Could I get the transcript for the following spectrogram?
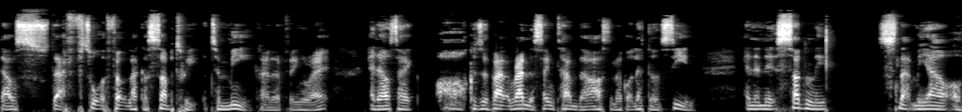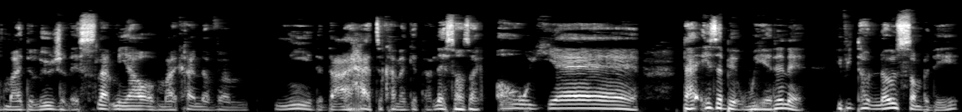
that was that sort of felt like a subtweet to me, kind of thing, right? And I was like, oh, because about around the same time that I asked him, I got left unseen, and then it suddenly snapped me out of my delusion. It snapped me out of my kind of um, need that I had to kind of get that list. And I was like, oh yeah, that is a bit weird, isn't it? If you don't know somebody,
